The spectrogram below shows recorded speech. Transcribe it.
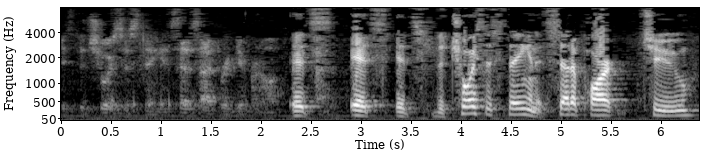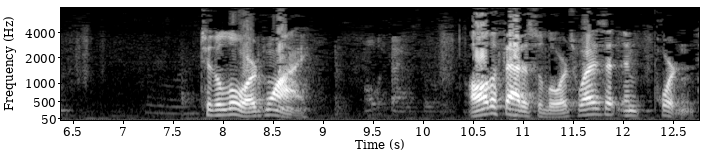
It's the choicest thing. It's set aside for a different offering. It's it's it's the choicest thing, and it's set apart to to the Lord. Why? All the fat is the Lord. All the fat is the Lord's. Why is that important?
